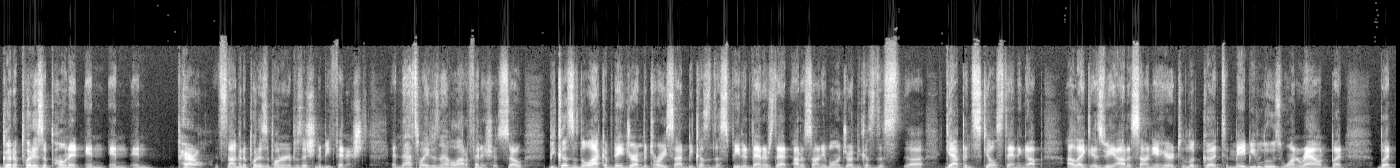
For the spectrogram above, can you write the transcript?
going to put his opponent in in in peril. It's not going to put his opponent in a position to be finished. And that's why he doesn't have a lot of finishes. So, because of the lack of danger on Vettori's side, because of the speed advantage that Adesanya will enjoy, because of the uh, gap in skill standing up, I like Izzy Adesanya here to look good, to maybe lose one round, but but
